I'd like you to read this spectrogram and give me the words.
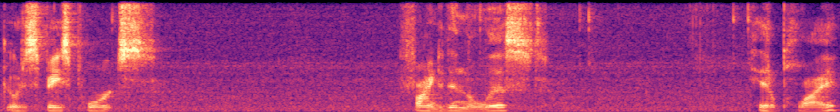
go to Spaceports, find it in the list, hit Apply.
